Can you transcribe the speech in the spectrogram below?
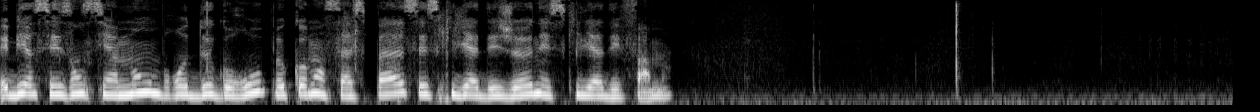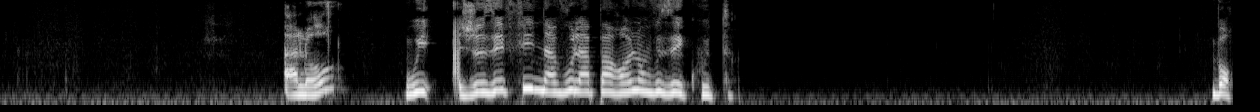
eh ces anciens membres de groupe? Comment ça se passe? Est-ce qu'il y a des jeunes? Est-ce qu'il y a des femmes? Allô? Oui, Joséphine, à vous la parole, on vous écoute. Bon,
